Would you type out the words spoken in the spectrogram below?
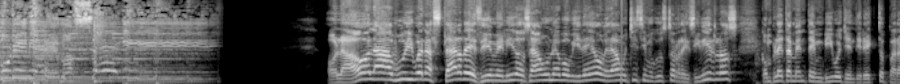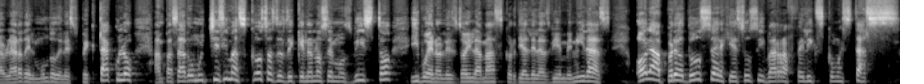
por a seguir. Hola, hola, muy buenas tardes, bienvenidos a un nuevo video, me da muchísimo gusto recibirlos completamente en vivo y en directo para hablar del mundo del espectáculo. Han pasado muchísimas cosas desde que no nos hemos visto y bueno, les doy la más cordial de las bienvenidas. Hola, producer Jesús Ibarra Félix, ¿cómo estás?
